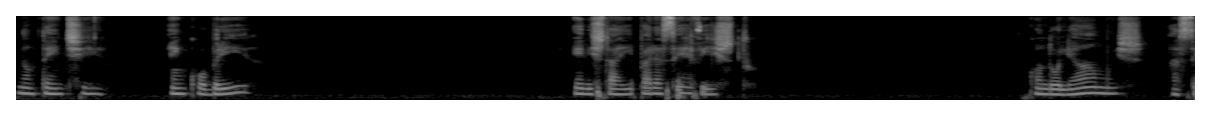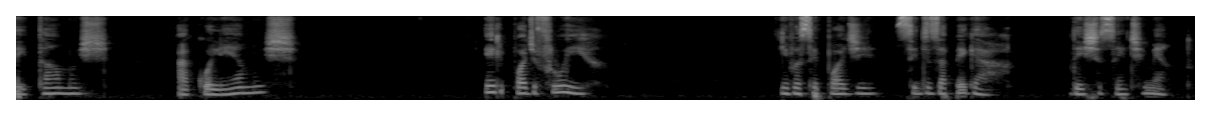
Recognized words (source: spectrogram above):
Não tente encobrir. Ele está aí para ser visto. Quando olhamos, aceitamos, acolhemos, ele pode fluir e você pode se desapegar deste sentimento,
